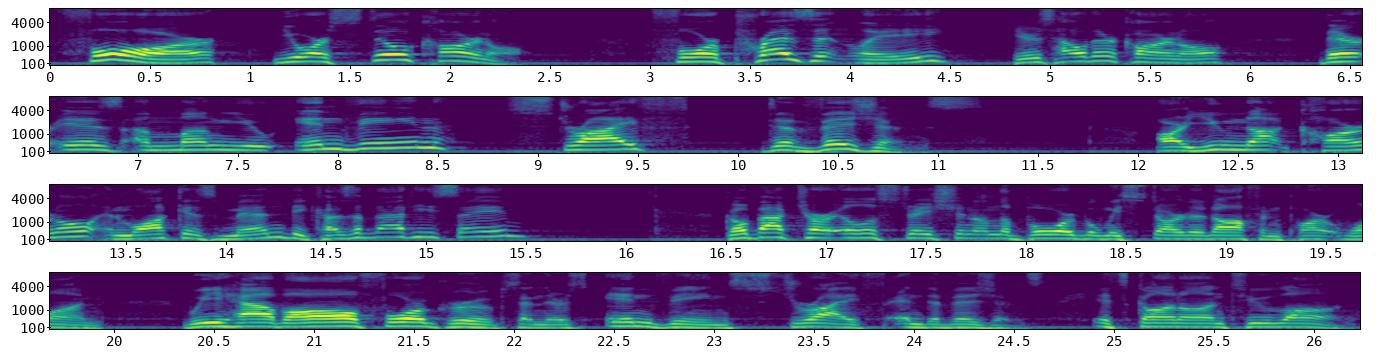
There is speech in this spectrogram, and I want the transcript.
For you are still carnal. For presently, here's how they're carnal there is among you envying, strife, divisions. Are you not carnal and walk as men because of that? He's saying. Go back to our illustration on the board when we started off in part one. We have all four groups, and there's envying, strife, and divisions. It's gone on too long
